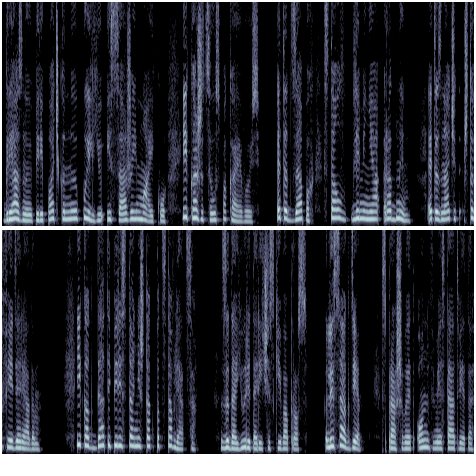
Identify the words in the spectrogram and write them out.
грязную, перепачканную пылью и сажей майку, и, кажется, успокаиваюсь. Этот запах стал для меня родным. Это значит, что Федя рядом. И когда ты перестанешь так подставляться? Задаю риторический вопрос. «Лиса где?» — спрашивает он вместо ответа.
